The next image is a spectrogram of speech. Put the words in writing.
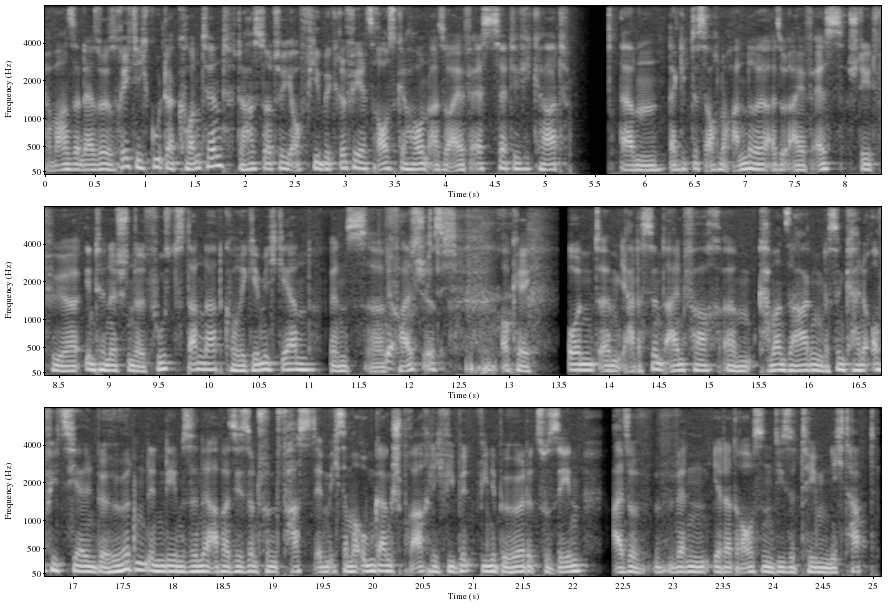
Ja, Wahnsinn. Also das ist richtig guter Content. Da hast du natürlich auch viele Begriffe jetzt rausgehauen. Also IFS-Zertifikat. Ähm, da gibt es auch noch andere. Also IFS steht für International Food Standard. Korrigiere mich gern, wenn es äh, ja, falsch ist. Okay. Und ähm, ja, das sind einfach, ähm, kann man sagen, das sind keine offiziellen Behörden in dem Sinne, aber sie sind schon fast im, ich sag mal, umgangssprachlich wie, wie eine Behörde zu sehen. Also wenn ihr da draußen diese Themen nicht habt,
